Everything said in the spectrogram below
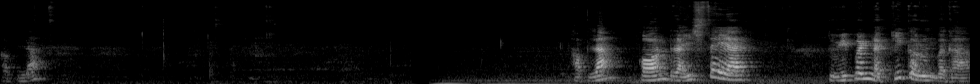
आपला आपला कॉर्न राईस तयार. तुम्ही पण नक्की करून बघा.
